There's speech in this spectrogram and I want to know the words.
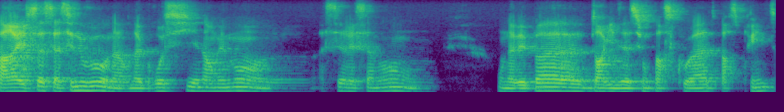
pareil, ça c'est assez nouveau. On a, on a grossi énormément assez récemment. On n'avait pas d'organisation par squad, par sprint.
